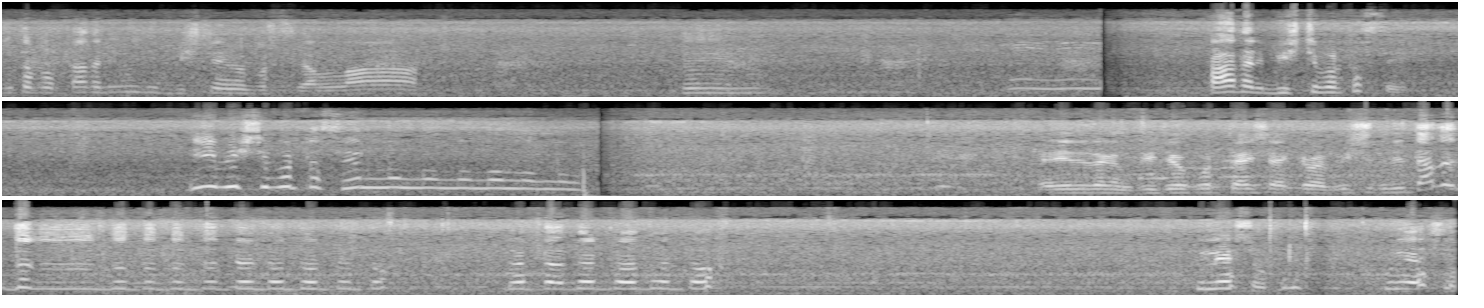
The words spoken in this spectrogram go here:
জুতা পরো তাড়াতাড়ি বৃষ্টি নেমে পড়ছে আল্লাহ তাড়াতাড়ি বৃষ্টি পড়তেছে এই বৃষ্টি পড়তেছে এই যে দেখেন ভিডিও করতে আসে একেবারে বৃষ্টি তাদের খুলে আসো খুলে আসো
